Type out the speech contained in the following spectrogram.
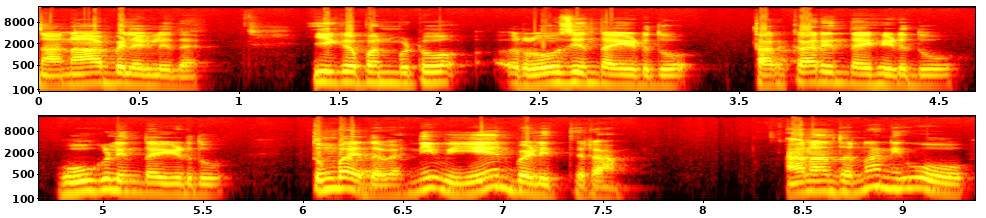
ನಾನಾ ಬೆಳೆಗಳಿದೆ. ಈಗ ಬಂದ್ಬಿಟ್ಟು ರೋಸಿಂದ ಹಿಡಿದು, ತರಕಾರಿಯಿಂದ ಹಿಡಿದು, ಹೂಗಳಿಂದ ಹಿಡಿದು ತುಂಬ ಇದ್ದಾವೆ. ನೀವು ಏನು ಬೆಳಿತೀರಾ? ಅನ್ನೋದನ್ನು ನೀವು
